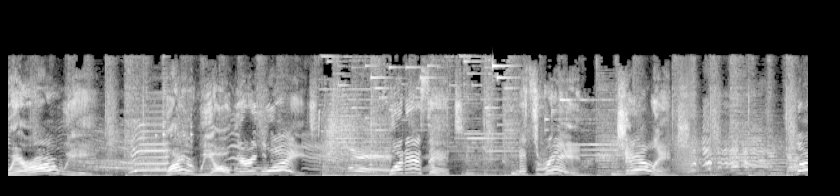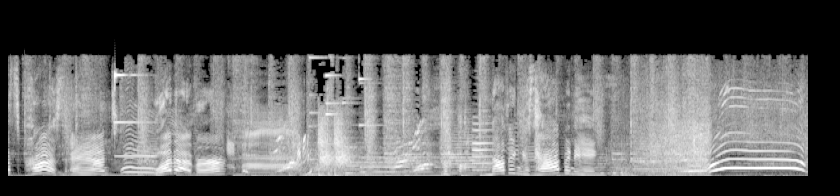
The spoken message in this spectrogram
Where are we? Why are we all wearing white? What is it? It's written. Challenge. Let's press and… whatever. Nothing is happening. Ah!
